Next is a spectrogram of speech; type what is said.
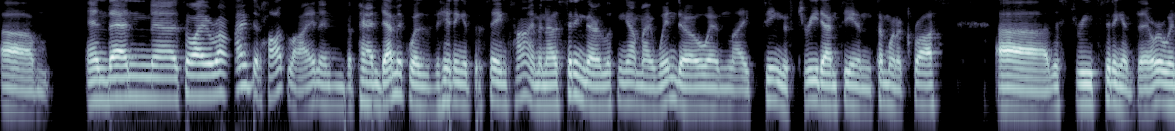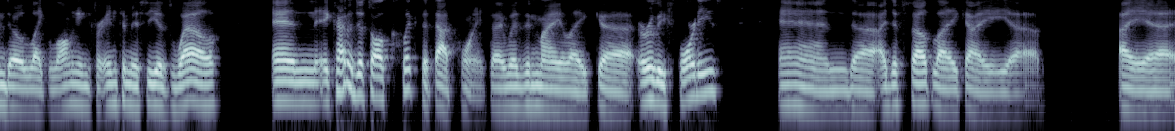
Um, and then, uh, so I arrived at Hotline, and the pandemic was hitting at the same time. And I was sitting there looking out my window and like seeing the street empty, and someone across uh, the street sitting at their window, like longing for intimacy as well. And it kind of just all clicked at that point. I was in my like uh, early 40s and uh, I just felt like I uh, I uh,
